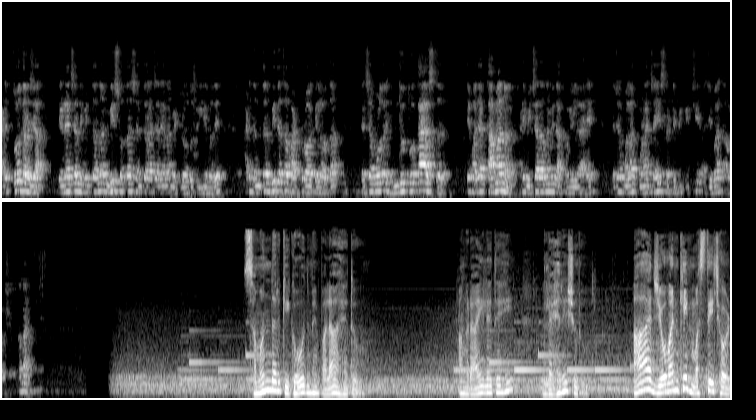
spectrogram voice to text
आणि तो दर्जा देण्याच्या निमित्तानं मी स्वतः शंकराचार्यांना भेटलो होतो दिल्लीमध्ये. आणि नंतर मी त्याचा पाठपुरावा केला होता. त्याच्यामुळं हिंदुत्व काय असतं हे माझ्या कामानं आणि विचारानं मी दाखवलेलं आहे. त्याच्यामुळे मला कोणाच्याही आवश्यकता नाही. समंदर की गोद में पला है तू। अंगड़ाई लेते ही लहरें शुरू। आज यौवन की मस्ती छोड़।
